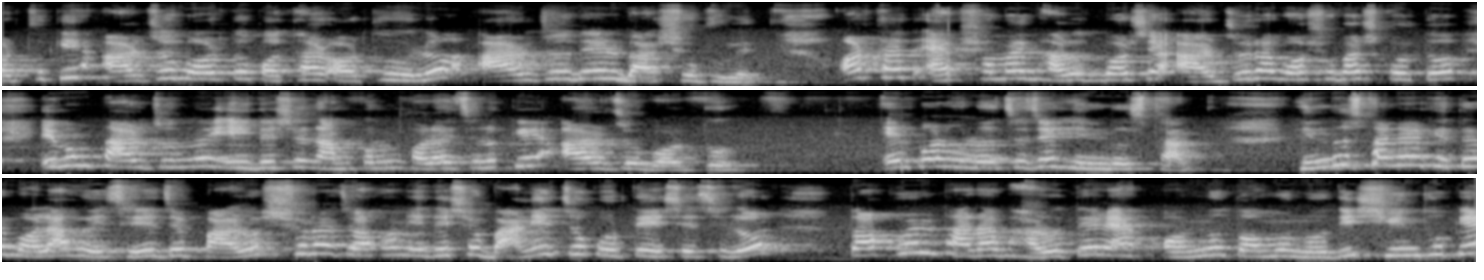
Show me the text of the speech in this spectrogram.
অর্থ কি? আর্যবর্ত কথার অর্থ হলো আর্যদের বাসভূমি। অর্থাৎ এক সময় ভারতবর্ষে আর্যরা বসবাস করত এবং তার জন্য এই দেশের নামকরণ করা হয়েছিল কি? আর্যবর্ত এরপর হলো হচ্ছে যে হিন্দুস্থান। হিন্দুস্থানের ক্ষেত্রে বলা হয়েছে যে পারস্যরা যখন এদেশে বাণিজ্য করতে এসেছিল, তখন তারা ভারতের এক অন্যতম নদী সিন্ধুকে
